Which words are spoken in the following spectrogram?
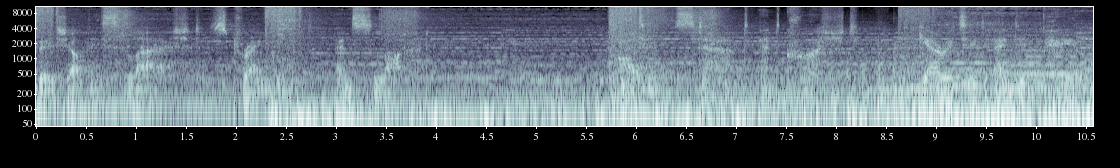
They shall be slashed, strangled, and slaughtered. Beaten, stabbed, and crushed. Garroted and impaled.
